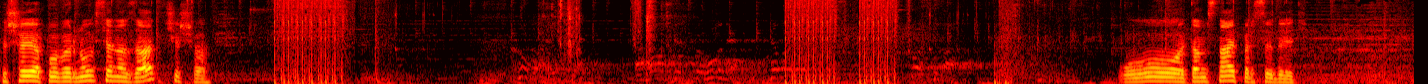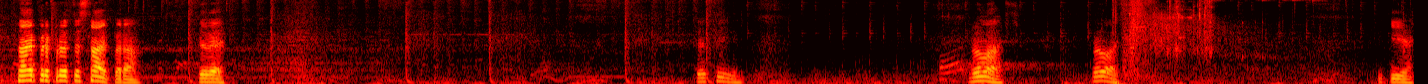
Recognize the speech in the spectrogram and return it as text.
Ти що, я повернувся назад, чи що? Там снайпер сидить. Снайпер проти снайпера. Диви. Де ти є? Вилазь. Вилазь. Є.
